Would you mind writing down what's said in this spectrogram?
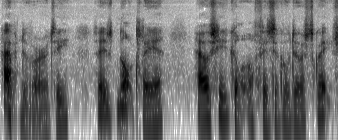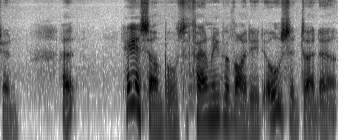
happened to Verity, so it's not clear how she got a physical description. Uh, hair samples the family provided also turned out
